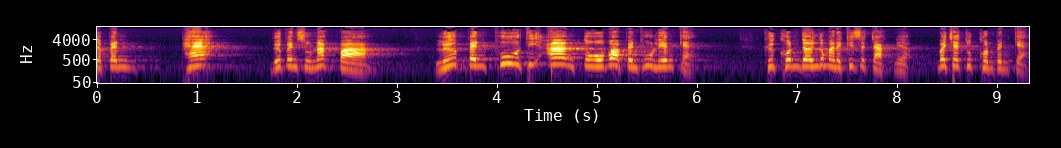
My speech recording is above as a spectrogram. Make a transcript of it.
จะเป็นแพะหรือเป็นสุนัขป่า หรือเป็นผู้ที่อ้างตัวว่าเป็นผู้เลี้ยงแกะ คือคนเดินเข้ามาในคริสตจักรเนี่ยไม่ใช่ทุกคนเป็นแกะ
